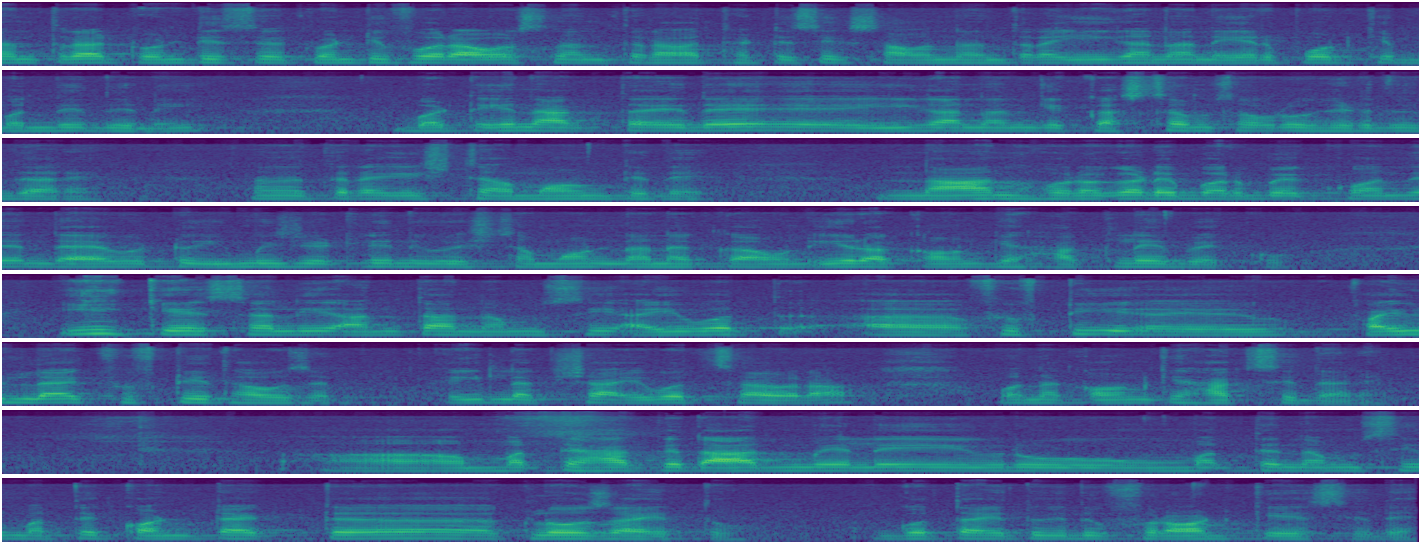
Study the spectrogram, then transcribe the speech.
ನಂತರ twenty C twenty four hours ನಂತರ ಥರ್ಟಿ ಸಿಕ್ಸ್ ಅವರ್ ನಂತರ ಈಗ ನಾನು ಏರ್ಪೋರ್ಟ್ಗೆ ಬಂದಿದ್ದೀನಿ. ಬಟ್ ಏನಾಗ್ತಾ ಇದೆ, ಈಗ ನನಗೆ ಕಸ್ಟಮ್ಸ್ ಅವರು ಹಿಡಿದಿದ್ದಾರೆ. ನನ್ನ ಹತ್ರ ಇಷ್ಟು ಅಮೌಂಟ್ ಇದೆ. ನಾನು ಹೊರಗಡೆ ಬರಬೇಕು ಅಂದರೆ ದಯವಿಟ್ಟು ಇಮಿಡಿಯೇಟ್ಲಿ ನೀವು ಇಷ್ಟು ಅಮೌಂಟ್ ನನ್ನ ಅಕೌಂಟ್ ಇರೋ ಅಕೌಂಟ್ಗೆ ಹಾಕಲೇಬೇಕು. ಈ ಕೇಸಲ್ಲಿ ಅಂತ ನಂಬಿಸಿ ಐವತ್ತು fifty five lakh fifty thousand ಐದು ಲಕ್ಷ ಐವತ್ತು ಸಾವಿರ ಒಂದು ಅಕೌಂಟ್ಗೆ ಹಾಕ್ಸಿದ್ದಾರೆ. ಮತ್ತೆ ಹಾಕಿದಾದಮೇಲೆ ಇವರು ಮತ್ತೆ ನಂಬಿಸಿ ಮತ್ತೆ ಕಾಂಟ್ಯಾಕ್ಟ್ ಕ್ಲೋಸ್ ಆಯಿತು. ಗೊತ್ತಾಯಿತು ಇದು ಫ್ರಾಡ್ ಕೇಸ್ ಇದೆ.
